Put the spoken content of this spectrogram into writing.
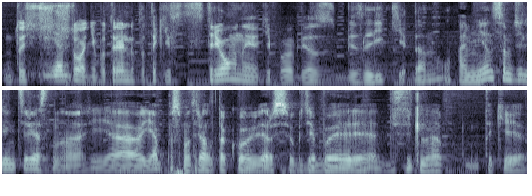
Ну, то есть, Я- что, они будут реально вот такие стрёмные, типа, без, без лики, да, ну? А мне на самом деле интересно, я, я посмотрел такую версию, где бы э, действительно такие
